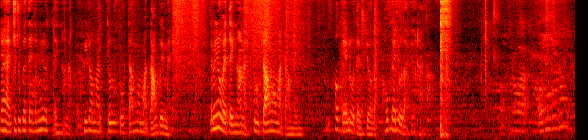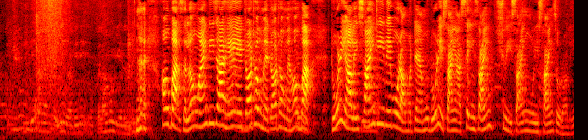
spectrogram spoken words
ရဟန်တူတူပဲတင်သမီးတို့တင်ထားလိုက်ပြီးတော့မှသူတို့တောင်းတော့မှတောင်းပေးမယ်သမီးတို့ပဲတင်ထားလိုက်သူတောင်းတော့မှတောင်းပေးမယ်ဟုတ်ကဲ့လို့တည်းပြောလိုက်ဟုတ်ကဲ့လို့သာပြောထားလိုက် ဒီနေ့အားလည်းဒီနေ့ကဒီနေ့ကလာမို့ရတယ် ဟုတ်ပါဇလုံးဝိုင်းတီးကြဟဲ့တောထုတ်မယ်တောထုတ်မယ်ဟုတ်ပါဒိုးတွေကလေဆိုင်းတီးပေးဖို့တော့မတန်ဘူးဒိုးတွေဆိုင်းကစိန်ဆိုင်းရွှေဆိုင်းငွေဆိုင်းဆိုတော့လေ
